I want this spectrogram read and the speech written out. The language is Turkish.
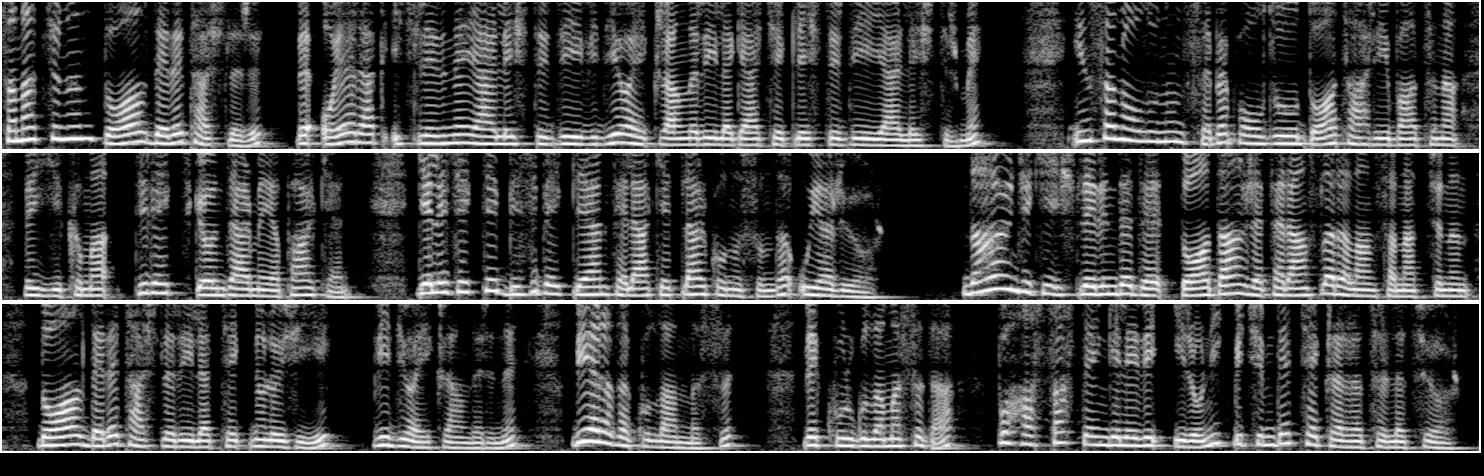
Sanatçının doğal dere taşları ve oyarak içlerine yerleştirdiği video ekranlarıyla gerçekleştirdiği yerleştirme, insanoğlunun sebep olduğu doğa tahribatına ve yıkıma direkt gönderme yaparken, gelecekte bizi bekleyen felaketler konusunda uyarıyor. Daha önceki işlerinde de doğadan referanslar alan sanatçının doğal dere taşlarıyla teknolojiyi, video ekranlarını bir arada kullanması ve kurgulaması da bu hassas dengeleri ironik biçimde tekrar hatırlatıyor.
